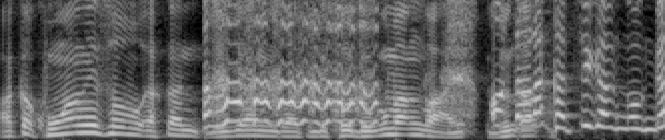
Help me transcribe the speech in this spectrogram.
아까 공항에서 약간 얘기하는 것 같은데 그거 녹음한 거 아니? 어, 누나 나랑 같이 간 건가?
